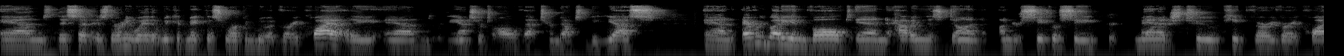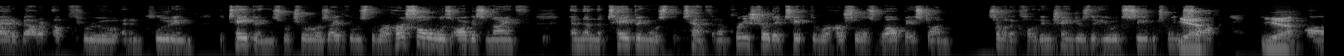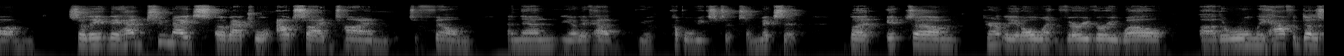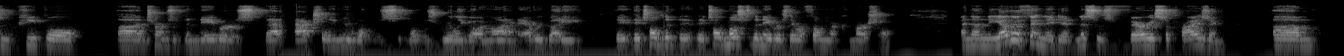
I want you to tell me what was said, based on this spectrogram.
and they said, Is there any way that we could make this work and do it very quietly? And the answer to all of that turned out to be yes. And everybody involved in having this done under secrecy managed to keep very, very quiet about it up through and including the tapings, which was, I think it was the rehearsal was August 9th, and then the taping was the 10th. And I'm pretty sure they taped the rehearsal as well based on some of the clothing changes that you would see between yeah. songs. Yeah. Um, so they, they had two nights of actual outside time to film, and then you know they've had you know, a couple weeks to, to mix it. But it um, apparently it all went very, very well. Uh, there were only half a dozen people uh, in terms of the neighbors that actually knew what was what was really going on, and everybody they, they told they told most of the neighbors they were filming a commercial. And then the other thing they did, and this was very surprising, um,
